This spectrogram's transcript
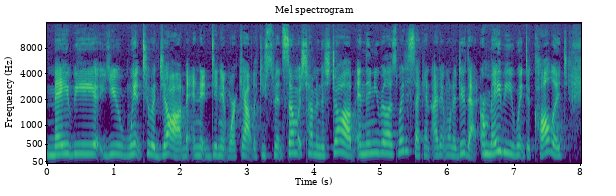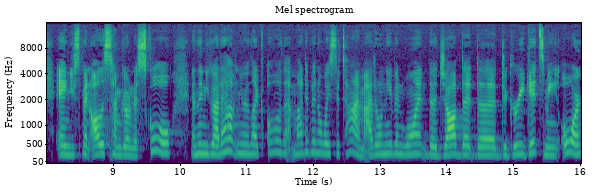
Maybe you went to a job and it didn't work out. Like you spent so much time in this job and then you realized, wait a second, I didn't want to do that. Or maybe you went to college and you spent all this time going to school and then you got out and you're like, oh, that might have been a waste of time. I don't even want the job that the degree gets me. Or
